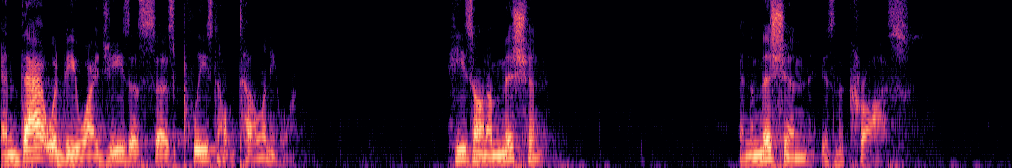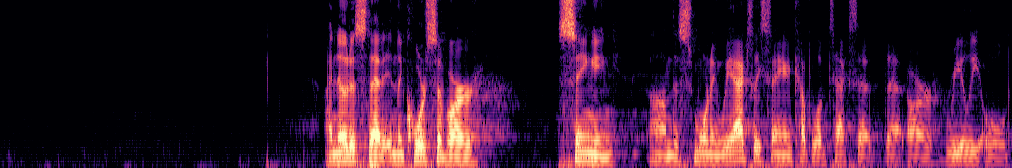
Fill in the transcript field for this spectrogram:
And that would be why Jesus says, please don't tell anyone. He's on a mission. And the mission is the cross. I noticed that in the course of our singing um, this morning, we actually sang a couple of texts that, that are really old.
